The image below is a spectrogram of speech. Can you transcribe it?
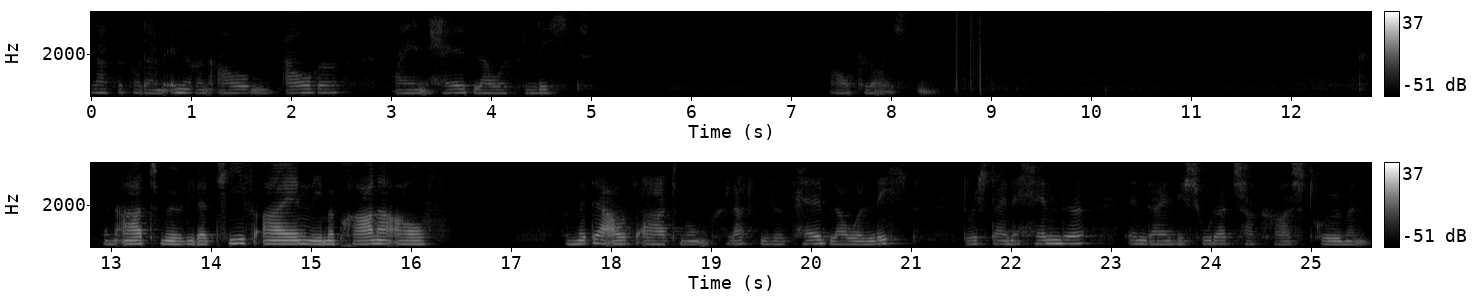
lasse vor deinem inneren Augen, Auge ein hellblaues Licht aufleuchten. Dann atme wieder tief ein, nehme Prana auf und mit der Ausatmung lass dieses hellblaue Licht durch deine Hände in dein Vishuddha Chakra strömen.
